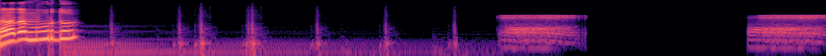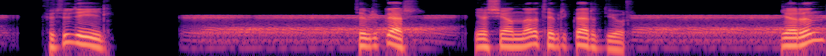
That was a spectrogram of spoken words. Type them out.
Lan adam vurdu. Kötü değil. Tebrikler. Yaşayanlara tebrikler diyor. Yarın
